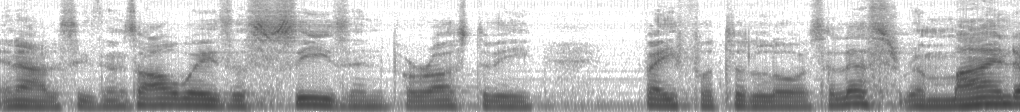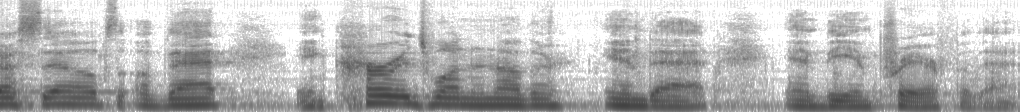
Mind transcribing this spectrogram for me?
and out of season. It's always a season for us to be faithful to the Lord. So let's remind ourselves of that, encourage one another in that, and be in prayer for that.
